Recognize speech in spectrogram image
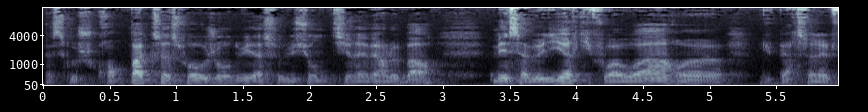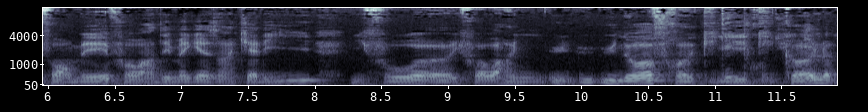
parce que je crois pas que ça soit aujourd'hui la solution de tirer vers le bas, mais ça veut dire qu'il faut avoir euh, du personnel formé, il faut avoir des magasins quali, il faut euh, il faut avoir une, une, offre qui, qui colle.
